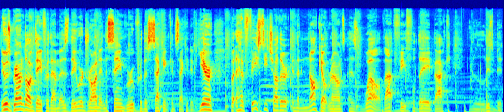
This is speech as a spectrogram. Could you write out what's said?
It was Groundhog Day for them as they were drawn in the same group for the second consecutive year, but have faced each other in the knockout rounds as well, that fateful day back in Lisbon.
